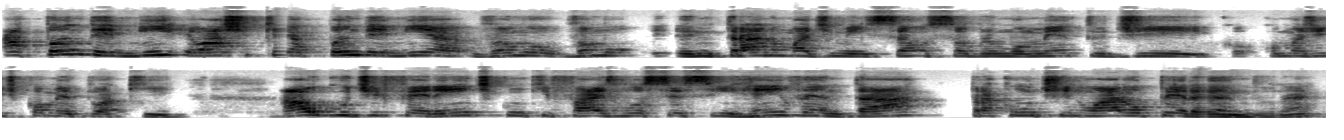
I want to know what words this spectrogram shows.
A pandemia, eu acho que a pandemia, vamos, vamos entrar numa dimensão sobre o momento de, como a gente comentou aqui, algo diferente com que faz você se reinventar para continuar operando, né?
